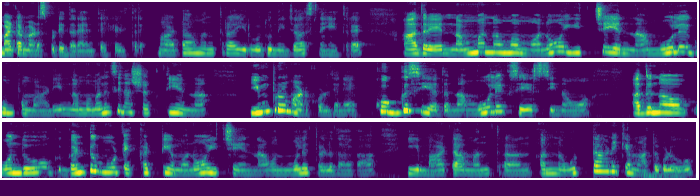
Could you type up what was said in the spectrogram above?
ಮಾಟ ಮಾಡಿಸ್ಬಿಟ್ಟಿದ್ದಾರೆ ಅಂತ ಹೇಳ್ತಾರೆ. ಮಾಟ ಮಂತ್ರ ಇರೋದು ನಿಜ ಸ್ನೇಹಿತರೆ. ಆದರೆ ನಮ್ಮ ನಮ್ಮ ಮನೋ ಇಚ್ಛೆಯನ್ನ ಮೂಲೆ ಗುಂಪು ಮಾಡಿ, ನಮ್ಮ ಮನಸ್ಸಿನ ಶಕ್ತಿಯನ್ನ ಇಂಪ್ರೂವ್ ಮಾಡ್ಕೊಳ್ತೇನೆ. ಕುಗ್ಗಿಸಿ ಅದನ್ನ, ಮೂಲೆಗೆ ಸೇರಿಸಿ ನಾವು ಅದನ್ನ ಒಂದು ಗಂಟು ಮೂಟೆ ಕಟ್ಟಿ ಮನೋ ಇಚ್ಛೆಯನ್ನ ಒಂದು ಮೂಲೆ ತಳ್ಳಿದಾಗ ಈ ಮಾಟ, ಮಂತ್ರ ಅನ್ನೋ ಉಟ್ಟಾಣಿಕೆ ಮಾತುಗಳು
